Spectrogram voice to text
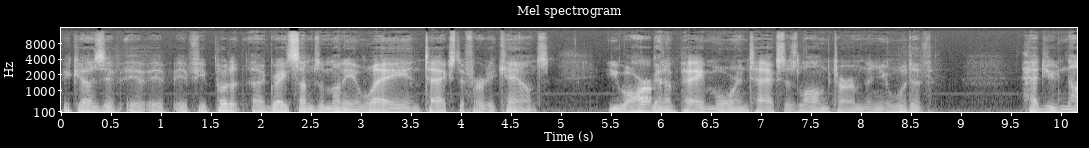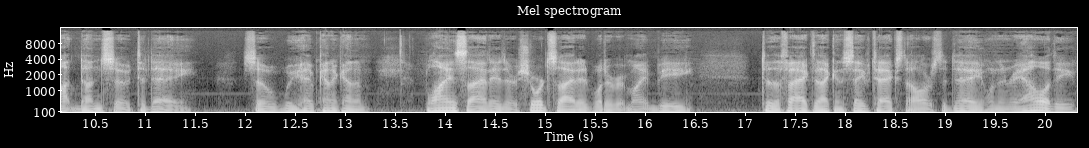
Because if, if, if you put uh, great sums of money away in tax deferred accounts, you are going to pay more in taxes long term than you would have had you not done so today. So we have kind of kind of blindsided or short-sighted, whatever it might be, to the fact that I can save tax dollars today. When in reality,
